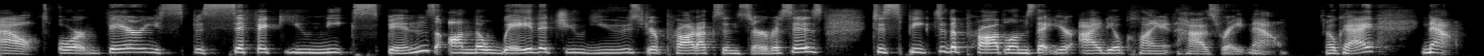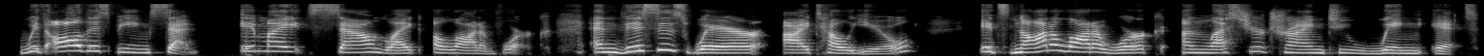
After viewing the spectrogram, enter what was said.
out or very specific, unique spins on the way that you use your products and services to speak to the problems that your ideal client has right now. Okay. Now, with all this being said, it might sound like a lot of work. And this is where I tell you it's not a lot of work unless you're trying to wing it,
